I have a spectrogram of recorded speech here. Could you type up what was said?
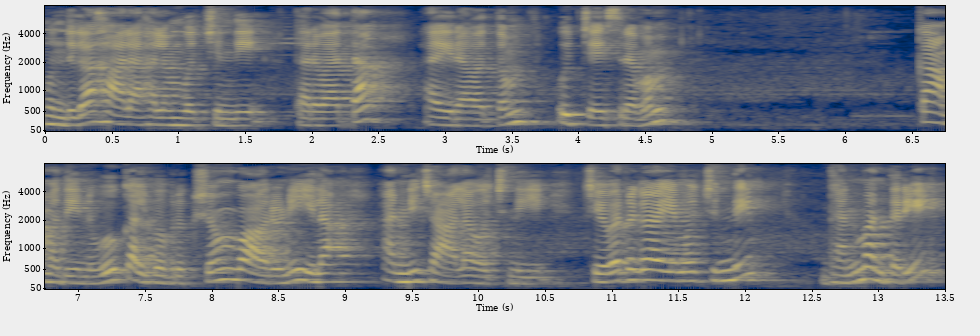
ముందుగా హాలాహలం వచ్చింది. తర్వాత ఐరావతం ఉచ్చైశ్రవం కామధేనువు కల్పవృక్షం వారుని ఇలా అన్నీ చాలా వచ్చినాయి. చివరిగా ఏమొచ్చింది? ధన్వంతరి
